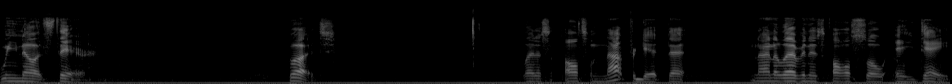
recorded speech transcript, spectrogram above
we know it's there. But let us also not forget that 9/11 is also a day.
